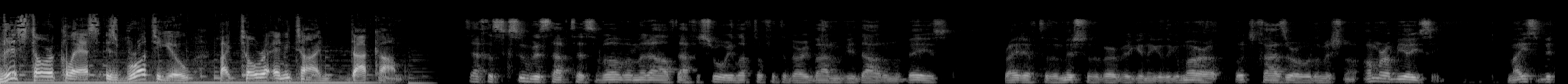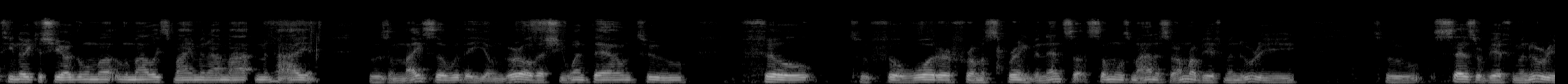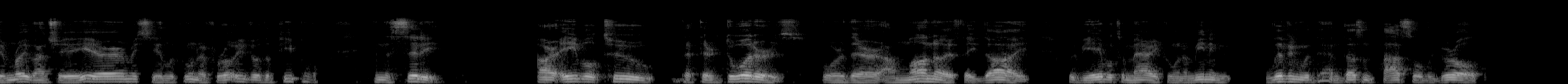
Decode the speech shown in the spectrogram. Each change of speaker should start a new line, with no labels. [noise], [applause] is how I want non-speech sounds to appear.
This Torah class is brought to you by TorahAnytime.com.
We left off at the very bottom of Yidal on the base, right after the Mishnah, the very beginning of the Gemara. Let's chazer over the Mishnah. Amar Rabbi Yosi. Mais Betinoy Kashiyard Lamalis Mayim Min was a Maisa with a young girl that she went down to fill to fill water from a spring. Venensa. Someone was Mahanis. Amar Rabbi Yechmanuri. So says Rabbi Yechamanuri, Imroiv Ansheir, Mesian Lakuna, of the people in the city are able to, that their daughters or their almana, if they die, would be able to marry Kuna, meaning living with them doesn't passel the girl,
